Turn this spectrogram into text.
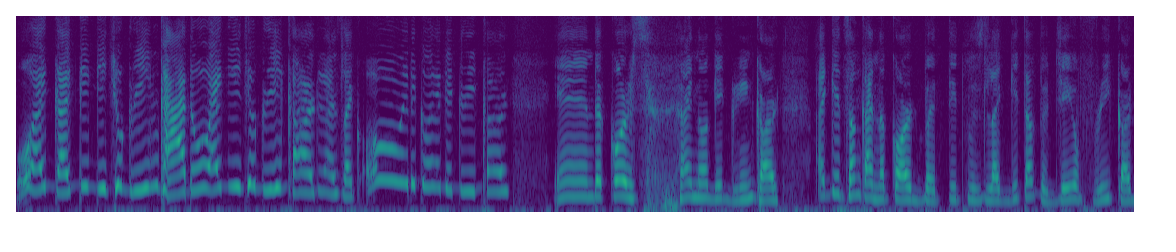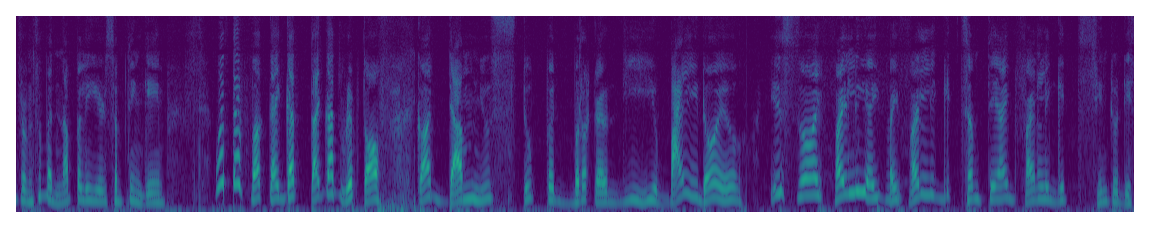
"Oh, I, I can get you green card. Oh, I get you green card." And I was like, "Oh, very good, I get green card." And of course, I know get green card. I get some kind of card, but it was like get out of jail free card from some Monopoly or something game. What the fuck? I got I got ripped off. God damn you stupid broker you buy oil. Yes, so I finally I, I finally get something I finally get into this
